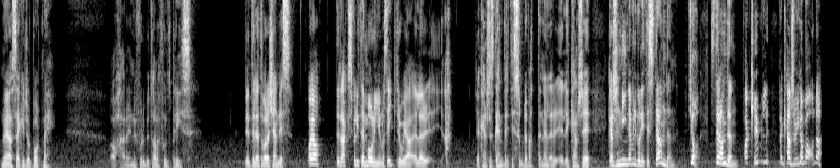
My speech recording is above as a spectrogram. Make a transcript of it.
nu har jag säkert gjort bort mig. Ja, Harry, nu får du betala fullt pris. Det är inte lätt att vara kändis. Ja, ja, det är dags för lite morgongymnastik tror jag, eller... Ja, jag kanske ska hämta lite sodavatten, eller, eller kanske... Kanske Nina vill gå ner till stranden? Ja, stranden! Vad kul! Då kanske vi kan bada!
